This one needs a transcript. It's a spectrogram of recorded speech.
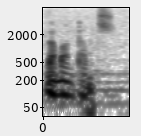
何万打仏。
